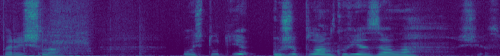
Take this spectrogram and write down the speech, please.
перейшла. Ось тут я вже планку в'язала. Щас.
